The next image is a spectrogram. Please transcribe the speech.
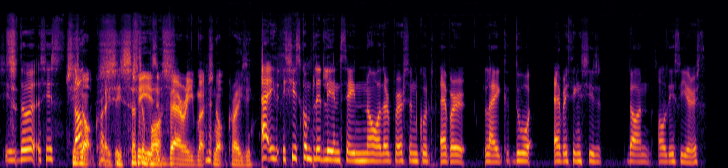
She's the she's She's top- not crazy. She's such she a boss. very much not crazy. I, she's completely insane. No other person could ever like do everything she's done all these years.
